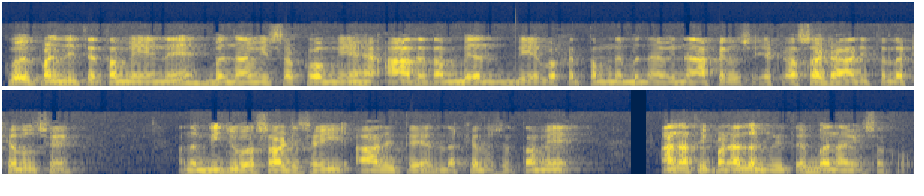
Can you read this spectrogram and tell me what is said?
કોઈ પણ રીતે તમે એને બનાવી શકો. મેં આ રીતે બે વખત તમને બનાવીને આપેલું છે. એક અષાઢ આ રીતે લખેલું છે અને બીજું અષાઢ છે આ રીતે લખેલું છે. તમે આનાથી પણ અલગ રીતે બનાવી શકો.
